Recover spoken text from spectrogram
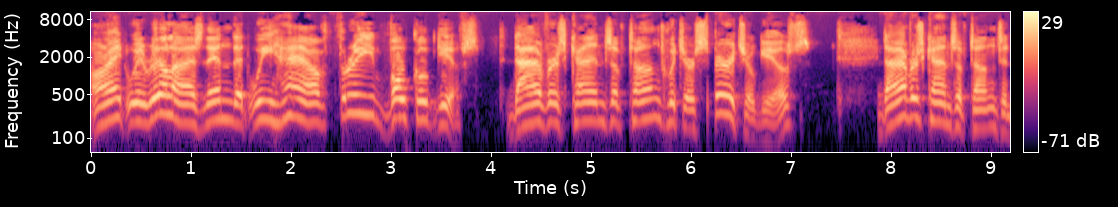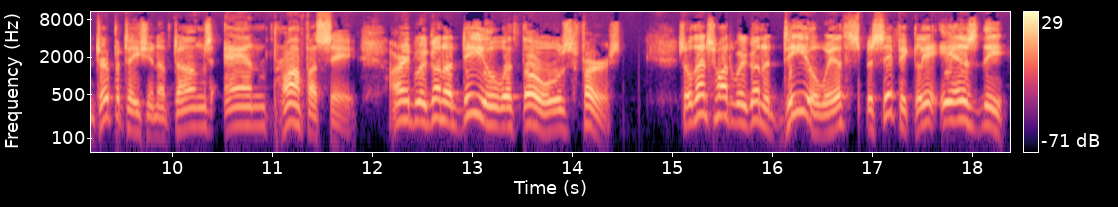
Alright, we realize then that we have three vocal gifts divers kinds of tongues, which are spiritual gifts, divers kinds of tongues, interpretation of tongues, and prophecy. All right, we're going to deal with those first. So that's what we're going to deal with specifically is the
